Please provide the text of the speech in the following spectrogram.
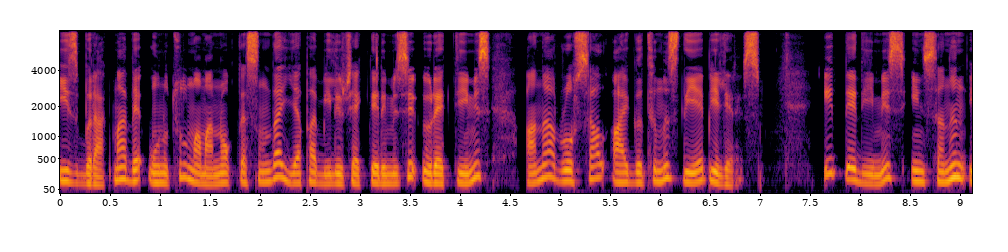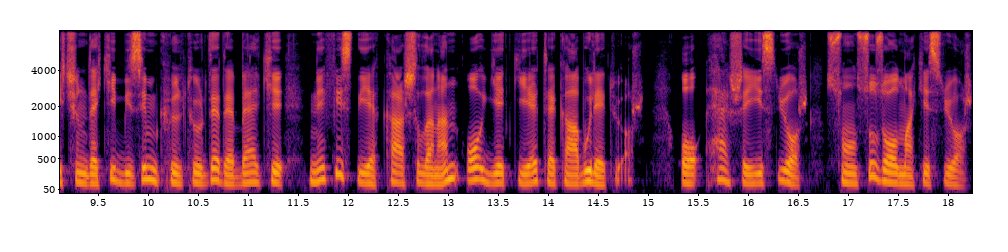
iz bırakma ve unutulmama noktasında yapabileceklerimizi ürettiğimiz ana ruhsal aygıtımız diyebiliriz. İd dediğimiz insanın içindeki bizim kültürde de belki nefis diye karşılanan o yetkiye tekabül ediyor. O her şeyi istiyor, sonsuz olmak istiyor.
